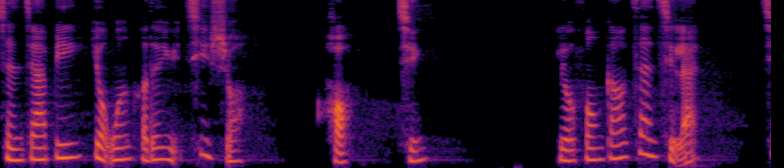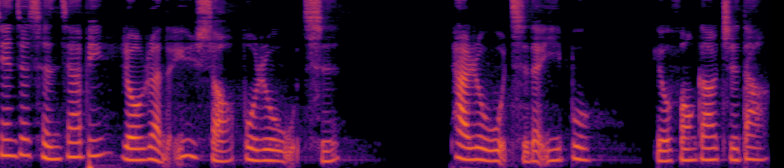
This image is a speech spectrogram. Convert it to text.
陈家斌用温和的语气说：“好，请。”刘峰高站起来，牵着陈家斌柔软的玉手步入舞池。踏入舞池的一步，刘峰高知道。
